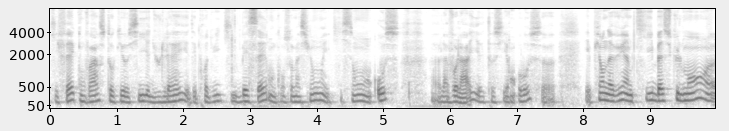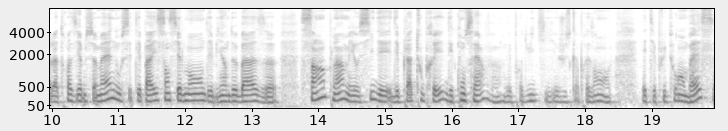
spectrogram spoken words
qui fait qu'on va stocker aussi du lait, a des produits qui baissaient en consommation et qui sont en hausse. Euh, la volaille est aussi en hausse. Euh, et puis on a vu un petit basculement euh, la troisième semaine où c'était pas essentiellement des biens de base simples, hein, mais aussi des, plats tout prêts, des conserves, hein, des produits qui jusqu'à présent étaient plutôt en baisse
